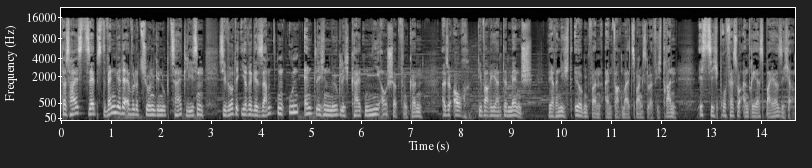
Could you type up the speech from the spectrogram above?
Das heißt, selbst wenn wir der Evolution genug Zeit ließen, sie würde ihre gesamten unendlichen Möglichkeiten nie ausschöpfen können, also auch die Variante Mensch, wäre nicht irgendwann einfach mal zwangsläufig dran, ist sich Professor Andreas Bayer sicher.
